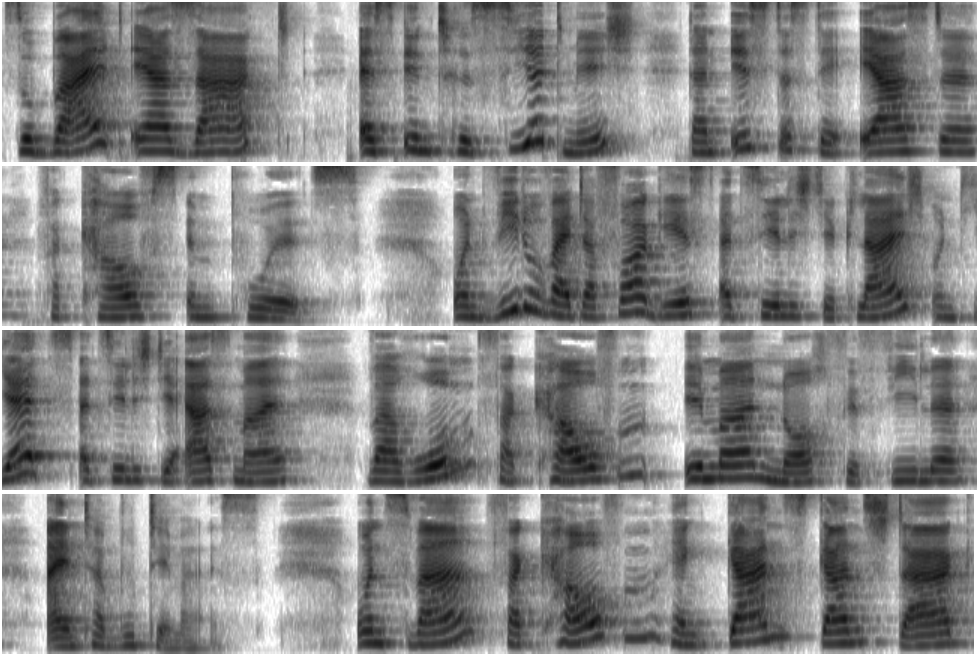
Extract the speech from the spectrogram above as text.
Sobald er sagt, es interessiert mich, dann ist es der erste Verkaufsimpuls. Und wie du weiter vorgehst, erzähle ich dir gleich. Und jetzt erzähle ich dir erstmal, warum Verkaufen immer noch für viele ein Tabuthema ist. Und zwar, Verkaufen hängt ganz, ganz stark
